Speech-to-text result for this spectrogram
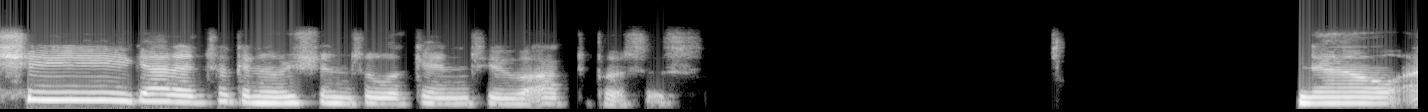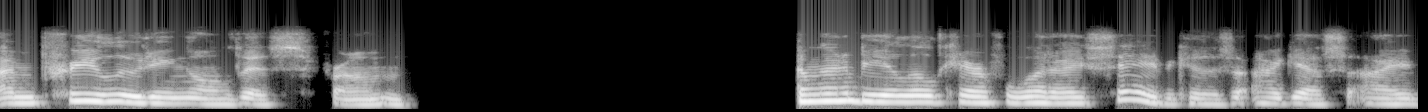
She got a took a notion to look into octopuses. Now I'm preluding all this from I'm going to be a little careful what I say because I guess I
